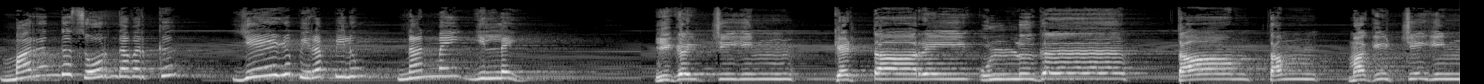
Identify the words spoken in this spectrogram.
மறந்து சோர்ந்தவர்க்கு ஏழு பிறப்பிலும் நன்மை இல்லை. இகழ்ச்சியின் கெட்டாரை உள்ளுக தாம் தம் மகிழ்ச்சியின்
